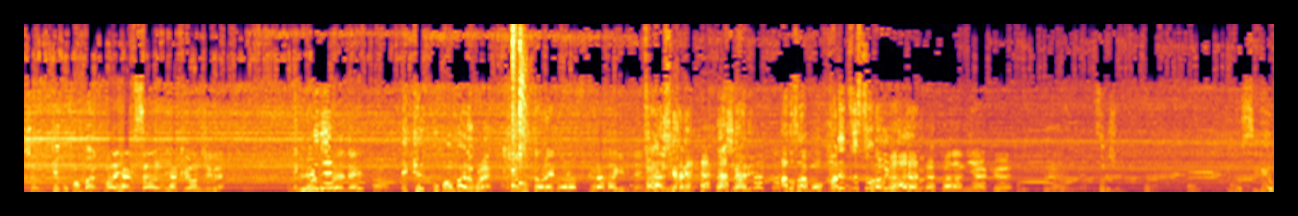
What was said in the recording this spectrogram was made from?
確かに結構パンパンやなまだ103140ぐらい。えこれ？でこれで？え結構パンパンやなこれ。筋トレ後のふくらはぎみたいに。確かに。確かに。あとさもう破裂しそうなんだけど大丈夫。まだ200そうでしょ。おすげえわ。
